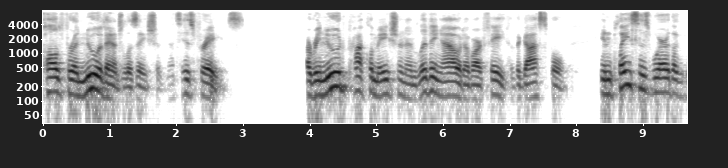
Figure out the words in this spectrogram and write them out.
called for a new evangelization. That's his phrase. A renewed proclamation and living out of our faith, of the gospel, in places where the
